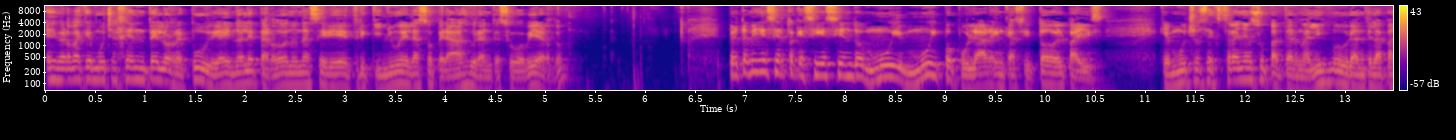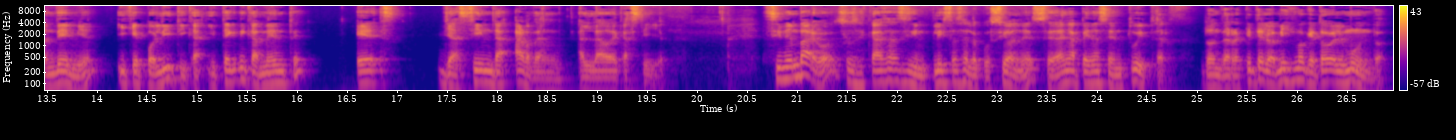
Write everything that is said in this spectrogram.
es verdad que mucha gente lo repudia y no le perdona una serie de triquiñuelas operadas durante su gobierno, pero también es cierto que sigue siendo muy, muy popular en casi todo el país, que muchos extrañan su paternalismo durante la pandemia y que política y técnicamente es Jacinda Arden al lado de Castillo. Sin embargo, sus escasas y simplistas alocuciones se dan apenas en Twitter, donde repite lo mismo que todo el mundo,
